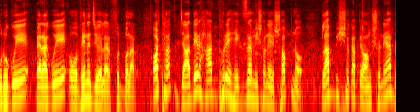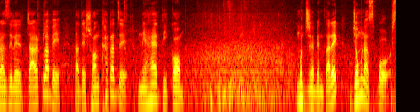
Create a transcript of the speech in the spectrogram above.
উরুগুয়ে, প্যারাগুয়ে ও ভেনেজুয়েলার ফুটবলার। অর্থাৎ যাদের হাত ধরে হেক্সা মিশনের স্বপ্ন, ক্লাব বিশ্বকাপে অংশ নেয়া ব্রাজিলের চার ক্লাবে তাদের সংখ্যাটা যে নেহায়াতি কম। মুজরেবেন তারেক, যমুনা স্পোর্টস।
